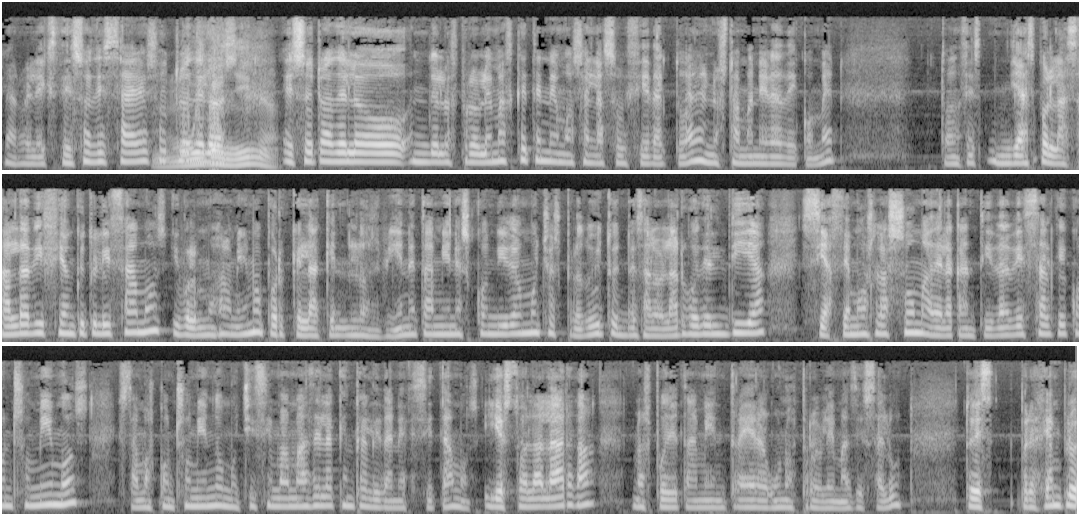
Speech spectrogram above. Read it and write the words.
Claro, el exceso de sal es otro, de los, es otro de, de los problemas que tenemos en la sociedad actual, en nuestra manera de comer. Entonces, ya es por la sal de adición que utilizamos y volvemos a lo mismo porque la que nos viene también escondida en muchos productos. Entonces, a lo largo del día, si hacemos la suma de la cantidad de sal que consumimos, estamos consumiendo muchísima más de la que en realidad necesitamos. Y esto a la larga nos puede también traer algunos problemas de salud. Entonces, por ejemplo,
